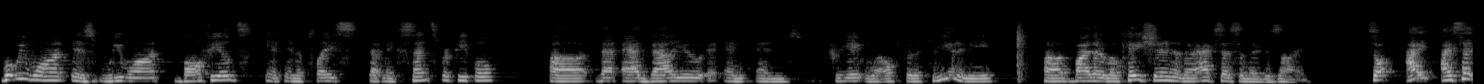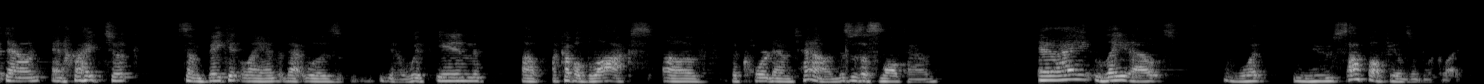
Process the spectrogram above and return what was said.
what we want is we want ball fields in, in a place that makes sense for people, uh, that add value and and create wealth for the community uh, by their location and their access and their design. So I I sat down and I took some vacant land that was you know within uh, a couple blocks of the core downtown. This was a small town, and I laid out what new softball fields would look like.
